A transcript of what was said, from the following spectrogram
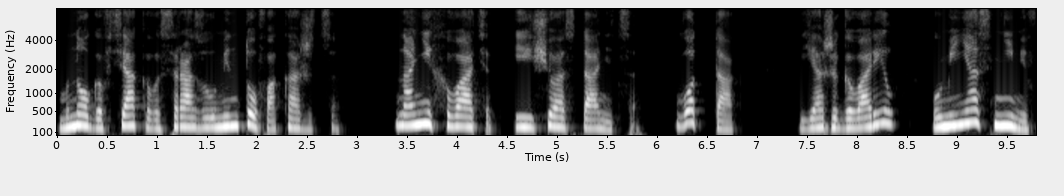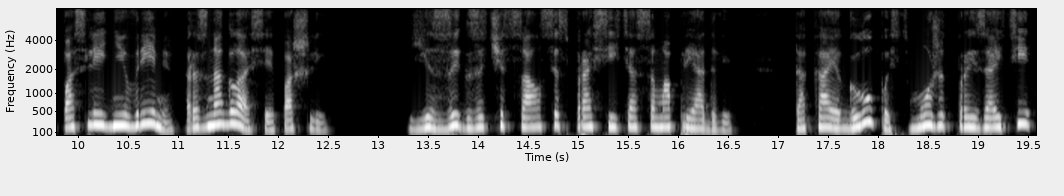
Много всякого сразу у ментов окажется. На них хватит и еще останется. Вот так. Я же говорил, у меня с ними в последнее время разногласия пошли. Язык зачесался спросить о самопрядове. Такая глупость может произойти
